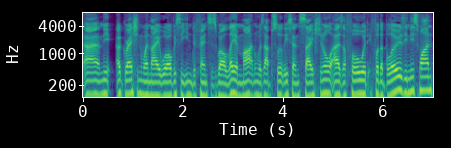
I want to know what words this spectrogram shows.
and the aggression when they were obviously in defence as well. Liam Martin was absolutely sensational as a forward for the Blues in this one.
